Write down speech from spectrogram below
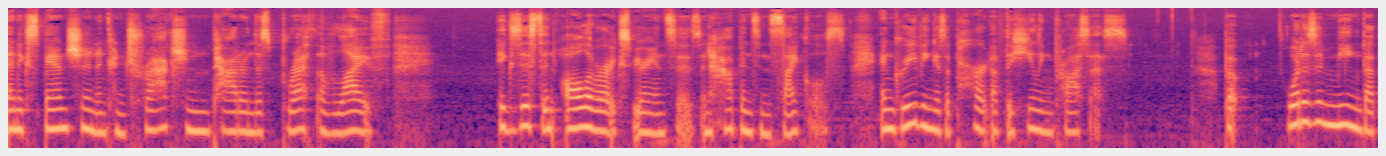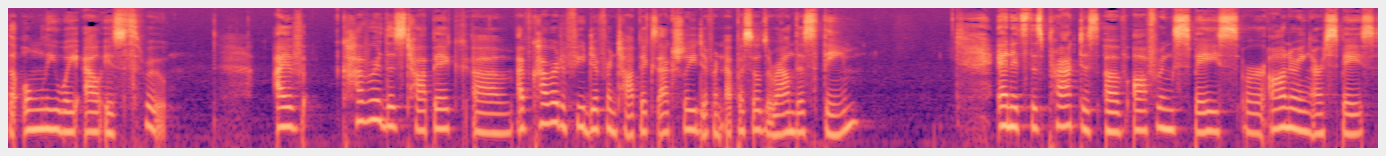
and expansion and contraction pattern, this breath of life, exists in all of our experiences and happens in cycles. And grieving is a part of the healing process. But what does it mean that the only way out is through? I've covered this topic. Um, I've covered a few different topics, actually, different episodes around this theme. And it's this practice of offering space or honoring our space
